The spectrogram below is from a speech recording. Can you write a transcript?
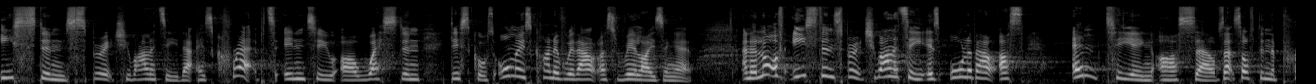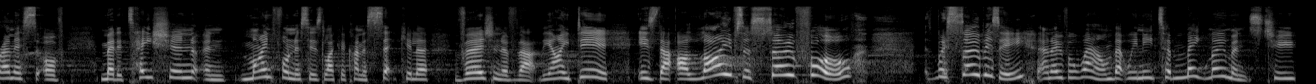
Eastern spirituality that has crept into our Western discourse, almost kind of without us realizing it. And a lot of Eastern spirituality is all about us emptying ourselves. That's often the premise of meditation, and mindfulness is like a kind of secular version of that. The idea is that our lives are so full, we're so busy and overwhelmed that we need to make moments to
